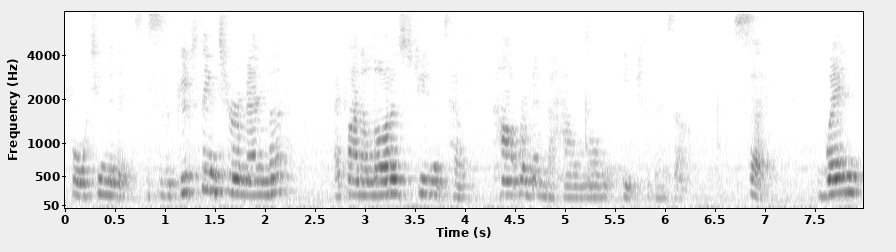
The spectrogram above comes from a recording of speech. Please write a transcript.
40 minutes. This is a good thing to remember. I find a lot of students have can't remember how long each of those are. So when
